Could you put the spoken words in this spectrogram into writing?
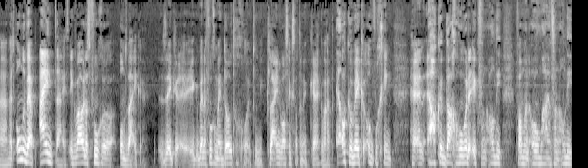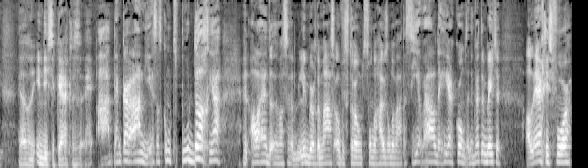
uh, met onderwerp eindtijd, ik wou dat vroeger ontwijken. Zeker, ik ben er vroeger mee doodgegooid. Toen ik klein was, ik zat in een kerk waar het elke week over ging. En elke dag hoorde ik van al die, van mijn oma en van al die, ja, een Indische kerk. Dus, ah, denk eraan, Jezus, dat komt spoedig, ja. En alle, was er Limburg de Maas overstroomd, zonder huis onder water. Zie je wel, de Heer komt. En ik werd een beetje allergisch voor.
